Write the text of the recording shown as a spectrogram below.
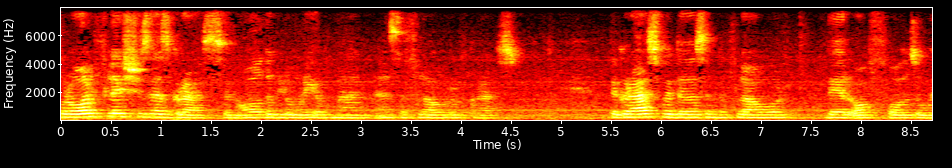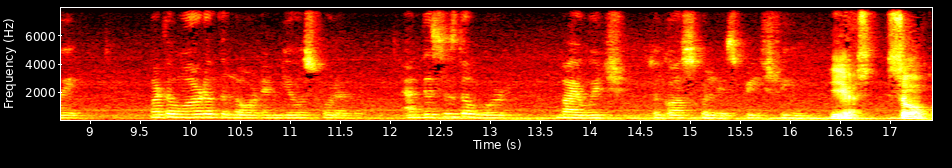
For all flesh is as grass, and all the glory of man as the flower of grass. The grass withers and the flower thereof falls away, but the word of the Lord endures forever. And this is the word by which the gospel is preached to you. Yes. So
